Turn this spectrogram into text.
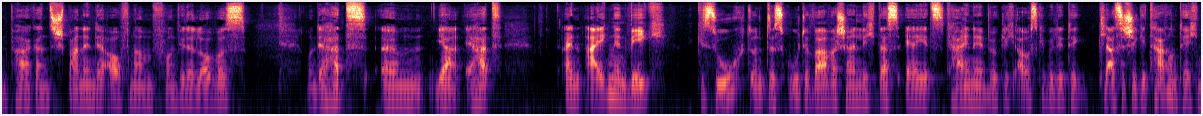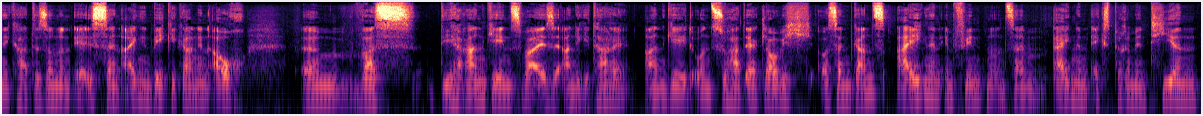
ein paar ganz spannende Aufnahmen von Villa Lobos und er hat ähm, ja er hat einen eigenen Weg gesucht und das Gute war wahrscheinlich, dass er jetzt keine wirklich ausgebildete klassische Gitarrentechnik hatte, sondern er ist seinen eigenen Weg gegangen, auch ähm, was die Herangehensweise an die Gitarre angeht. Und so hat er, glaube ich, aus seinem ganz eigenen Empfinden und seinem eigenen Experimentieren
